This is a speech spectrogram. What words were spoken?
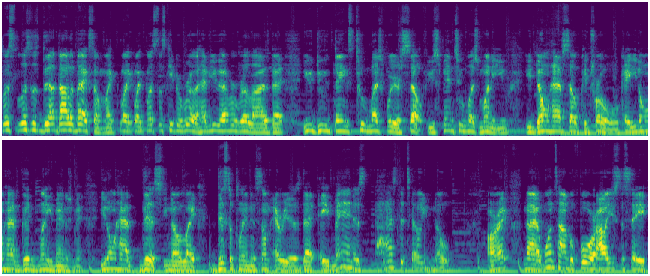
let's let's just dial it back some. Like like like let's just keep it real. Have you ever realized that you do things too much for yourself? You spend too much money. You you don't have self control. Okay, you don't have good money management. You don't have this. You know, like discipline in some areas that a man is has to tell you no. All right. Now, at one time before, I used to say,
